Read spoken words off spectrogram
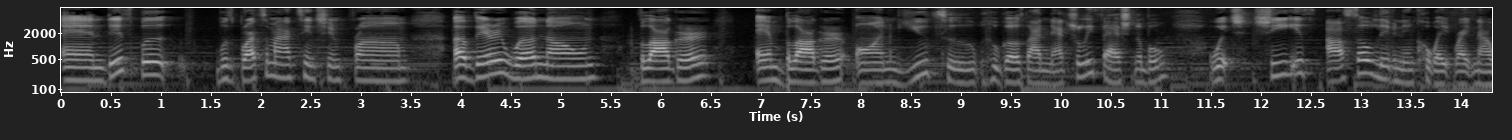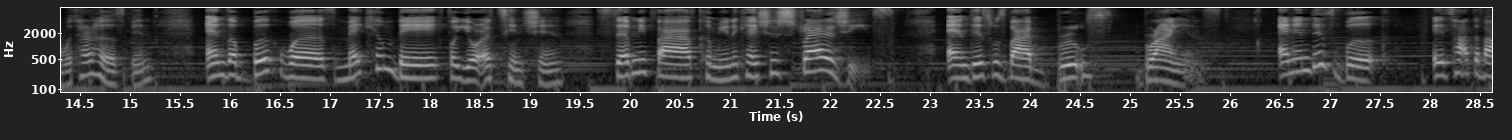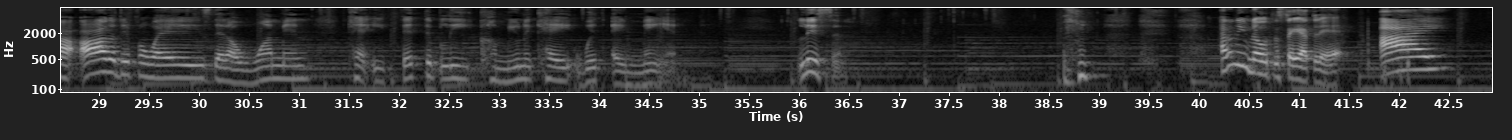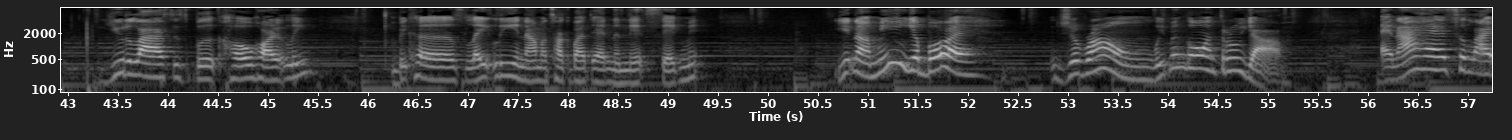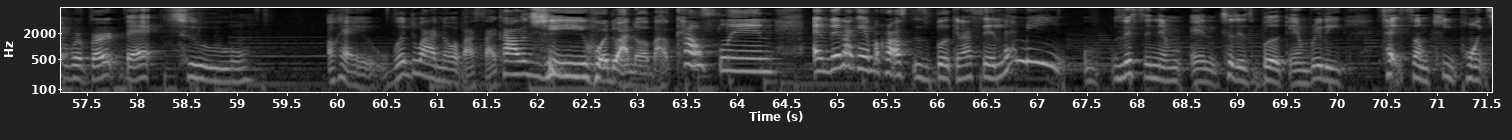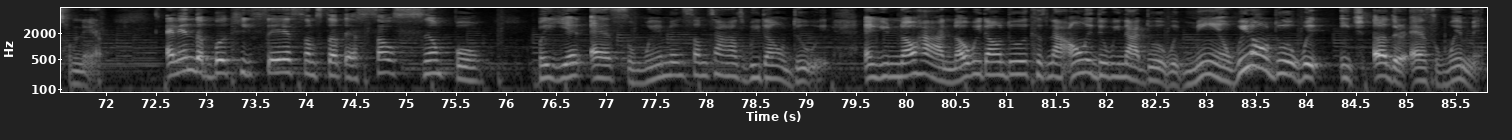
And this book was brought to my attention from a very well known vlogger and blogger on YouTube who goes by Naturally Fashionable, which she is also living in Kuwait right now with her husband. And the book was Make Him Beg for Your Attention 75 Communication Strategies. And this was by Bruce Bryans. And in this book, it talked about all the different ways that a woman can effectively communicate with a man. Listen, I don't even know what to say after that. I utilize this book wholeheartedly because lately, and I'm gonna talk about that in the next segment. You know, me, your boy, Jerome, we've been going through y'all. And I had to like revert back to okay, what do I know about psychology? What do I know about counseling? And then I came across this book and I said, let me listen to this book and really take some key points from there. And in the book, he says some stuff that's so simple, but yet as women, sometimes we don't do it. And you know how I know we don't do it? Because not only do we not do it with men, we don't do it with each other as women.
